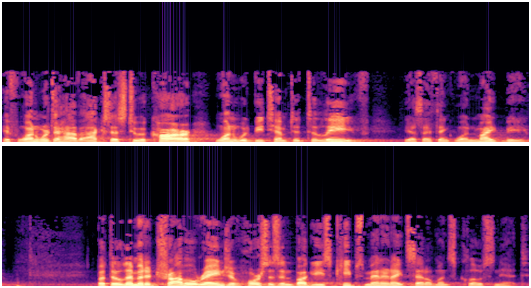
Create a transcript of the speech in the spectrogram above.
If one were to have access to a car, one would be tempted to leave. Yes, I think one might be. But the limited travel range of horses and buggies keeps Mennonite settlements close knit.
